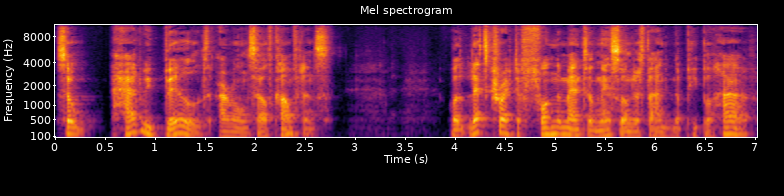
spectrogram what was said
So how do we build our own self confidence? Well, let's correct a fundamental misunderstanding that people have.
